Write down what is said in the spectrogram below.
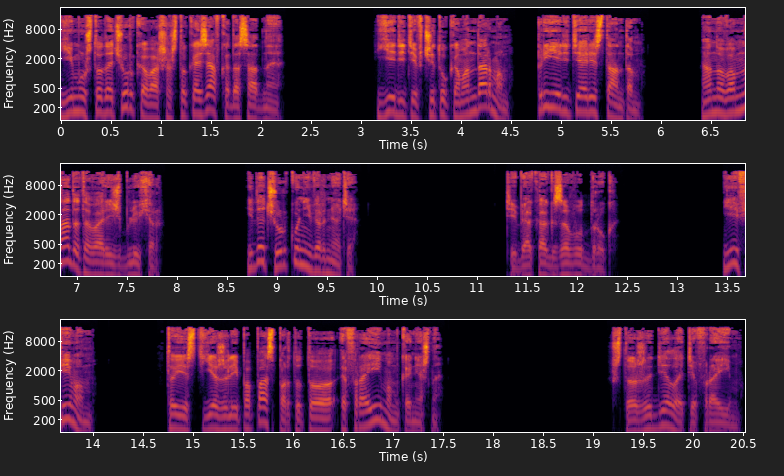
Ему что дочурка ваша, что козявка досадная. Едете в Читу командармом, приедете арестантом. Оно вам надо, товарищ Блюхер? И дочурку не вернете. Тебя как зовут, друг? Ефимом. То есть, ежели по паспорту, то Эфраимом, конечно. Что же делать, Эфраим?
